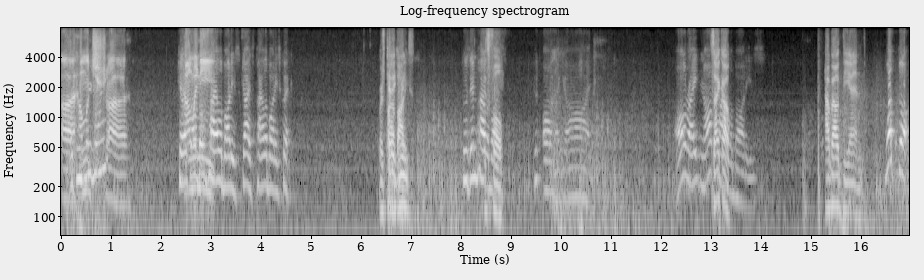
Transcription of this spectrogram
Uh, how team are you much? joining? Uh, Okay, let's How all go many- pile of bodies. Guys, pile of bodies, quick. Where's pile Okay, give me- bodies? Who's in pile It's of full. bodies? Who- oh my god. Alright, not Psycho. pile of bodies. How about the end? What the?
